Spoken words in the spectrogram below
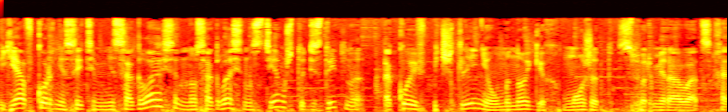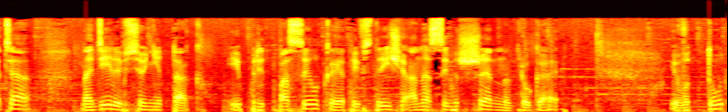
Я в корне с этим не согласен, но согласен с тем, что действительно такое впечатление у многих может сформироваться. Хотя на деле все не так. И предпосылка этой встречи, она совершенно другая. И вот тут,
